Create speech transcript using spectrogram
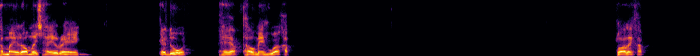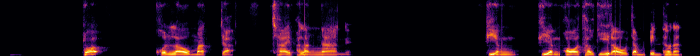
ทำไมเราไม่ใช้แรงกระโดดให้กับเท่าแม่หัวครับ เพราะอะไรครับ เพราะคนเรามักจะใช้พลังงานเนี่ย เพียงเพียงพอเท่าที่เราจำเป็นเท่านั้น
